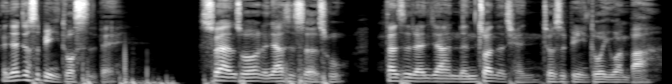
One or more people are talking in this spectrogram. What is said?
人家就是比你多十倍。虽然说人家是社畜，但是人家能赚的钱就是比你多一万八。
